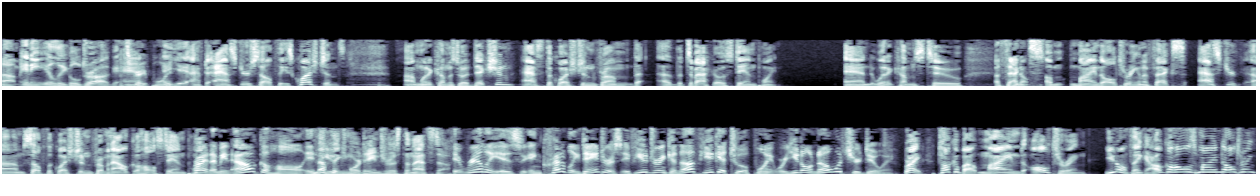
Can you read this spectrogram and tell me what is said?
um, any illegal drug. That's a great point. You have to ask yourself these questions. Um, when it comes to addiction, ask the question from the, uh, the tobacco standpoint. And when it comes to Effects. you know, um, mind altering and effects, ask yourself the question from an alcohol standpoint. Right. I mean, alcohol. If Nothing you, more dangerous than that stuff. It really is incredibly dangerous. If you drink enough, you get to a point where you don't know what you're doing. right. Talk about mind altering. You don't think alcohol is mind altering?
